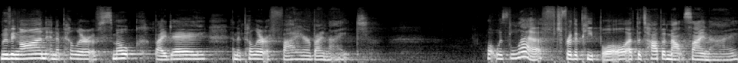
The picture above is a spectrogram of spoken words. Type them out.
moving on in a pillar of smoke by day and a pillar of fire by night. What was left for the people at the top of Mount Sinai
